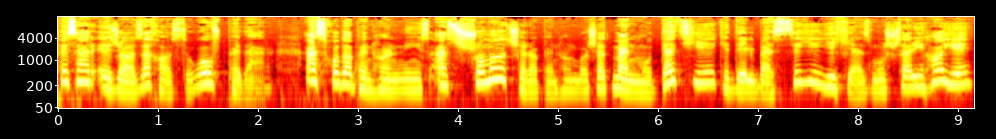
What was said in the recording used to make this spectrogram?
پسر اجازه خواست و گفت پدر از خدا پنهان نیست. از شما چرا پنهان باشد؟ من مدتیه که دلبسته یکی از مشتری های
